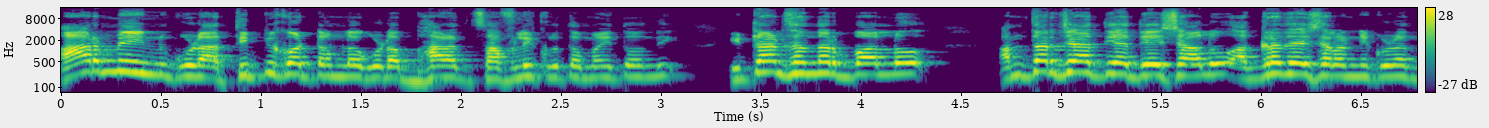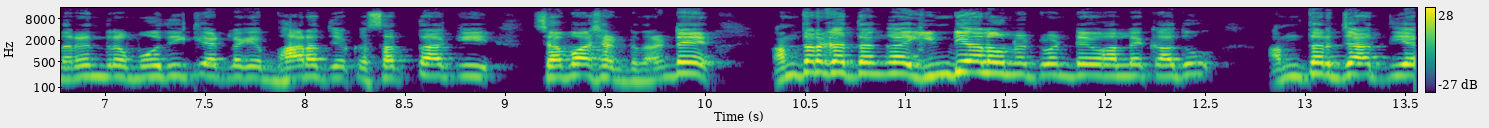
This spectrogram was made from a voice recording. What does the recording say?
ఆర్మీని కూడా తిప్పికొట్టడంలో కూడా భారత్ సఫలీకృతమవుతోంది. ఇట్లాంటి సందర్భాల్లో అంతర్జాతీయ దేశాలు అగ్రదేశాలన్నీ కూడా నరేంద్ర మోదీకి అట్లాగే భారత్ యొక్క సత్తాకి శబాష్ అంటుంది అంటే అంతర్గతంగా ఇండియాలో ఉన్నటువంటి వాళ్ళే కాదు అంతర్జాతీయ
